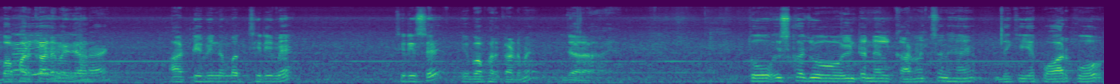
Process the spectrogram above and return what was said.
बफर कार्ड में जा रहा है। और टीवी नंबर थ्री में, थ्री से ये बफर कार्ड में जा रहा है। तो इसका जो इंटरनल कनेक्शन है, देखिए ये पावर को,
